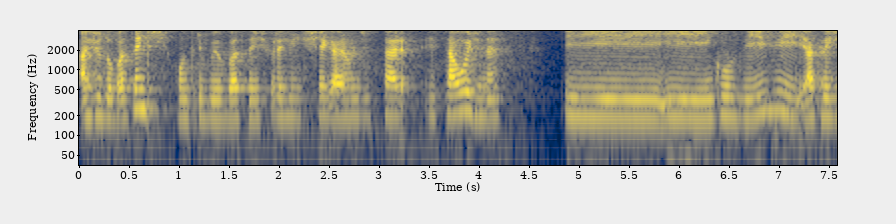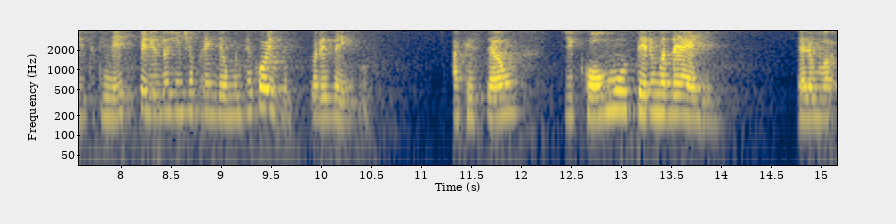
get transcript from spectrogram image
Ajudou bastante, contribuiu bastante para a gente chegar onde está, está hoje, né? E, e, inclusive, acredito que nesse período a gente aprendeu muita coisa. Por exemplo, a questão de como ter uma DR. Era uma,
